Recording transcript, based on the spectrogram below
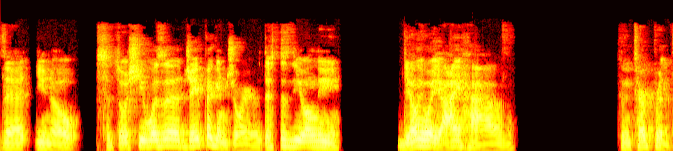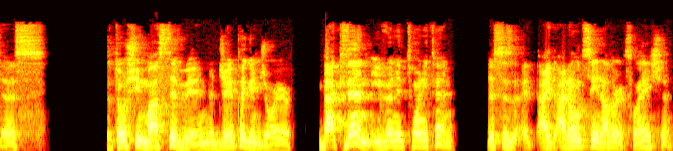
that you know Satoshi was a JPEG enjoyer. This is the only the only way I have to interpret this. Satoshi must have been a JPEG enjoyer back then, even in 2010. This is I, I don't see another explanation.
